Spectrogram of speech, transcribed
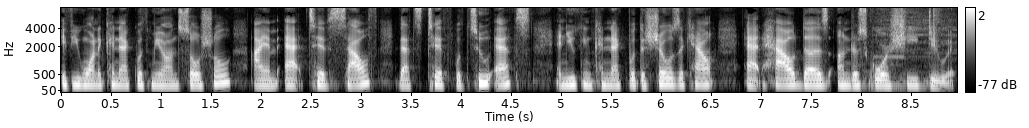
If you want to connect with me on social, I am at Tiff South. That's Tiff with two F's. And you can connect with the show's account at how does underscore she do it.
